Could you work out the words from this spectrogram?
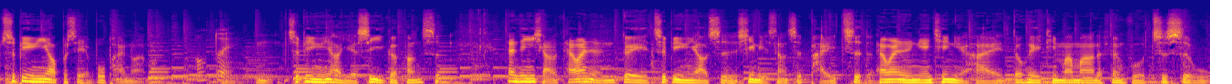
吃避孕药不是也不排卵吗？哦，对，嗯，吃避孕药也是一个方式。但是你晓得，台湾人对吃避孕药是心理上是排斥的。台湾人年轻女孩都会听妈妈的吩咐吃事物，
